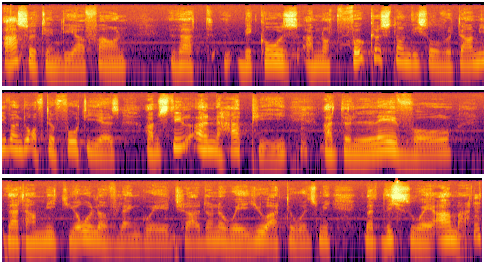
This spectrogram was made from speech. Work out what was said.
I certainly have found that because I'm not focused on this the time, even though after 40 years, I'm still unhappy at the level that I meet your love language. I don't know where you are towards me, but this is where I'm at.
